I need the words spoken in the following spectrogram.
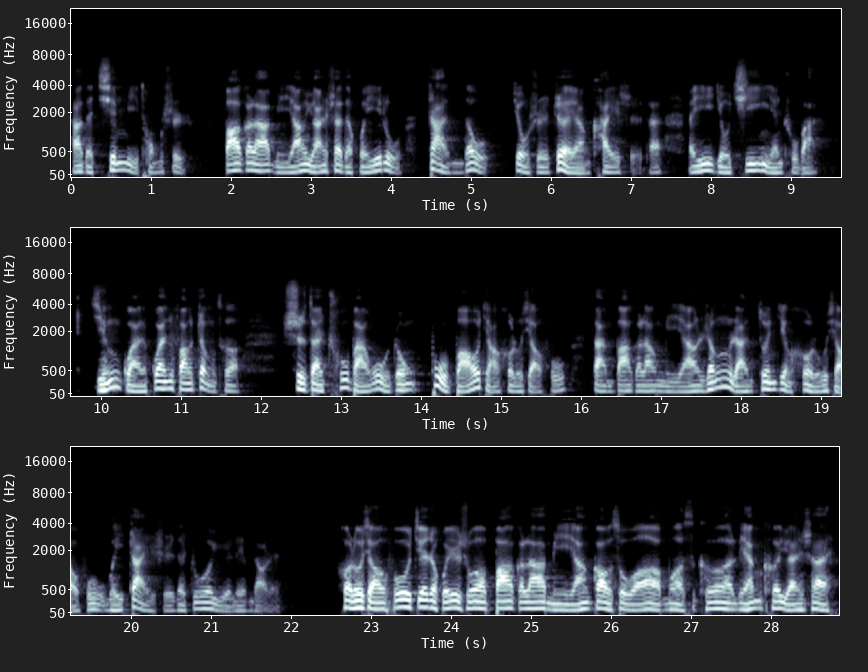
他的亲密同事。巴格拉米扬元帅的回忆录。战斗就是这样开始的。一九七一年出版。尽管官方政策是在出版物中不褒奖赫鲁晓夫，但巴格拉米扬仍然尊敬赫鲁晓夫为战时的卓越领导人。赫鲁晓夫接着回忆说：“巴格拉米扬告诉我，莫斯科连科元帅、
